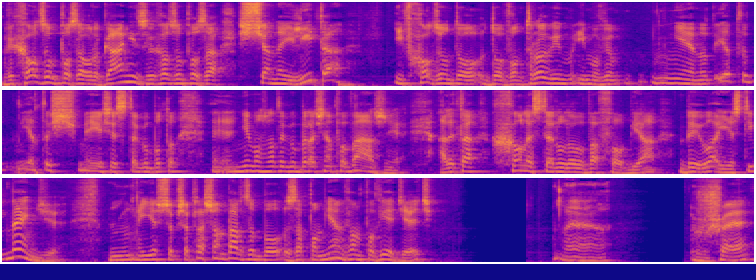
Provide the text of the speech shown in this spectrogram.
Wychodzą poza organizm, wychodzą poza ścianę jelita i wchodzą do, do wątroby i mówią, nie, no ja to, ja to śmieję się z tego, bo to e, nie można tego brać na poważnie. Ale ta cholesterolowa fobia była, jest i będzie. Mm, jeszcze przepraszam bardzo, bo zapomniałem wam powiedzieć, e, że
